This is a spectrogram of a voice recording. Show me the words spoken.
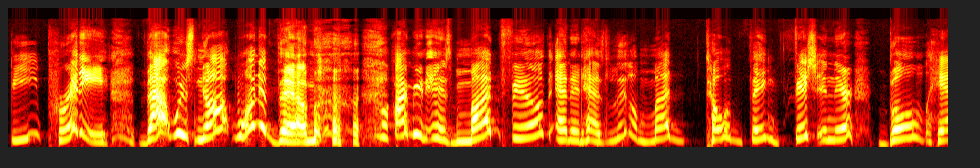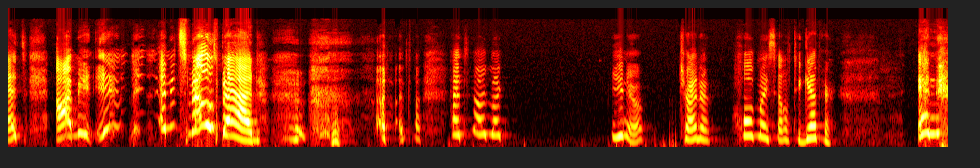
be pretty. That was not one of them. I mean, it is mud filled and it has little mud toad thing, fish in there, bull heads. I mean, it, and it smells bad. and I'm like, you know, trying to hold myself together. And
